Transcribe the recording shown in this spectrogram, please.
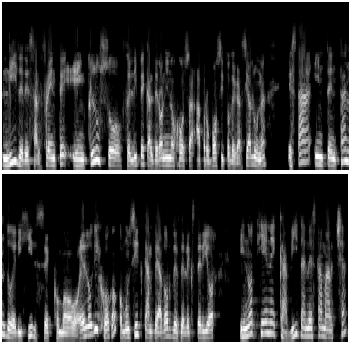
líderes al frente e incluso Felipe Calderón Hinojosa, a propósito de García Luna, está intentando erigirse como, él lo dijo, como un Cid campeador desde el exterior y no tiene cabida en esta marcha?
